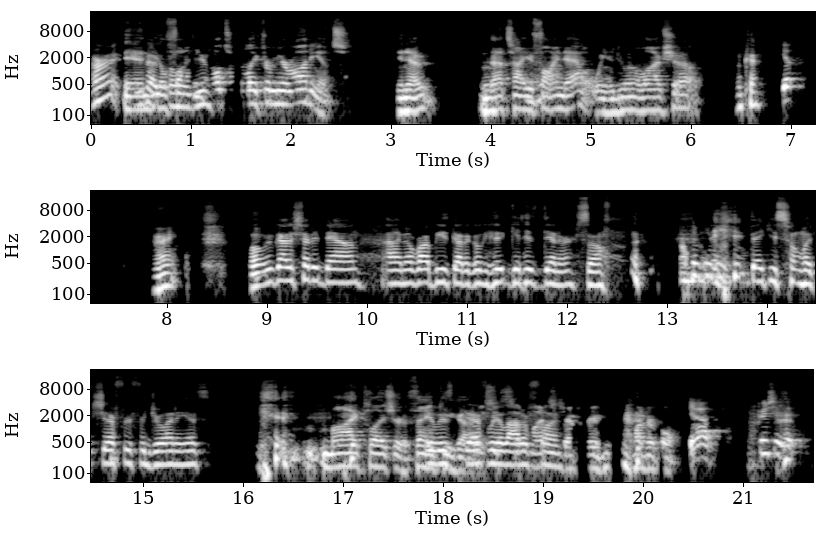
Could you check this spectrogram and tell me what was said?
All right. And you'll find you. ultimately from your audience. You know, Mhm. that's how you Mhm. find out when you're doing a live show. Okay. Yep. All right. Well, we've got to shut it down. I know Robbie's got to go get, get his dinner. So thank you, so much, Jeffrey, for joining us. My pleasure. Thank It was you guys. definitely a lot so of much, fun. Jeffrey. Wonderful. Yeah, appreciate it.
